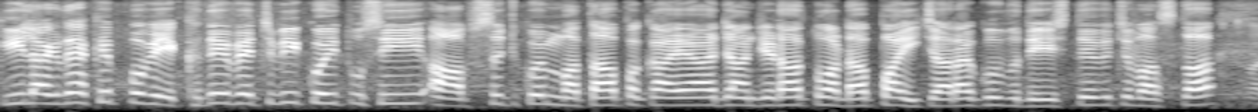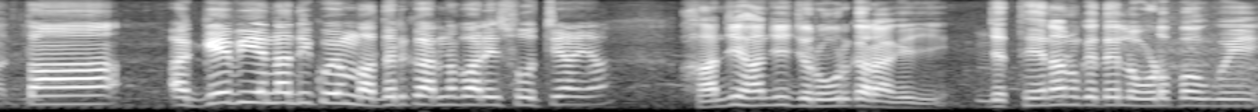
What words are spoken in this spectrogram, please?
ਕੀ ਲੱਗਦਾ ਕਿ ਭਵਿੱਖ ਦੇ ਵਿੱਚ ਵੀ ਕੋਈ ਤੁਸੀਂ ਆਪਸ ਵਿੱਚ ਕੋਈ ਮਤਾ ਪਕਾਇਆ ਜਾਂ ਜਿਹੜਾ ਤੁਹਾਡਾ ਭਾਈਚਾਰਾ ਕੋਈ ਵਿਦੇਸ਼ ਦੇ ਵਿੱਚ ਵਸਦਾ ਤਾਂ ਅੱਗੇ ਵੀ ਇਹਨਾਂ ਦੀ ਕੋਈ ਮਦਦ ਕਰਨ ਬਾਰੇ ਸੋਚਿਆ ਆ? ਹਾਂਜੀ ਹਾਂਜੀ ਜ਼ਰੂਰ ਕਰਾਂਗੇ ਜੀ। ਜਿੱਥੇ ਇਹਨਾਂ ਨੂੰ ਕਿਤੇ ਲੋੜ ਪਊਗੀ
